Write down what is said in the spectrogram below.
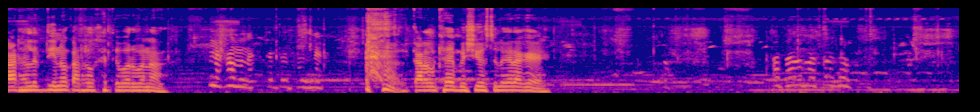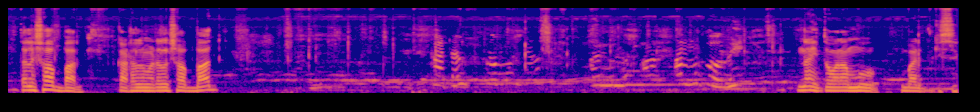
কাঁঠালের দিনও কাঁঠাল খেতে পারবে না? কাঁঠাল খেয়ে বেশি হচ্ছিল এর আগে? তাহলে সব বাদ। কাঁঠাল মাটাল সব বাদ। নাই তোমার আম্মু বাড়িতে গেছে।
